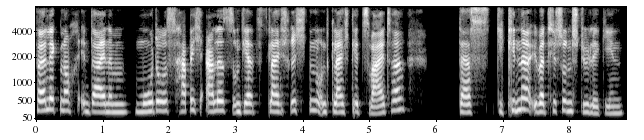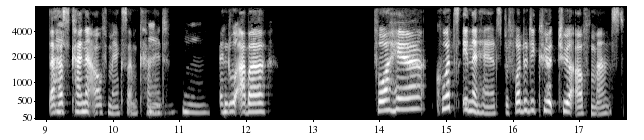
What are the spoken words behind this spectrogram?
völlig noch in deinem Modus, habe ich alles und jetzt gleich richten und gleich geht's weiter, dass die Kinder über Tische und Stühle gehen. Da mhm. hast keine Aufmerksamkeit. Mhm. Wenn du aber vorher kurz innehältst, bevor du die Tür aufmachst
